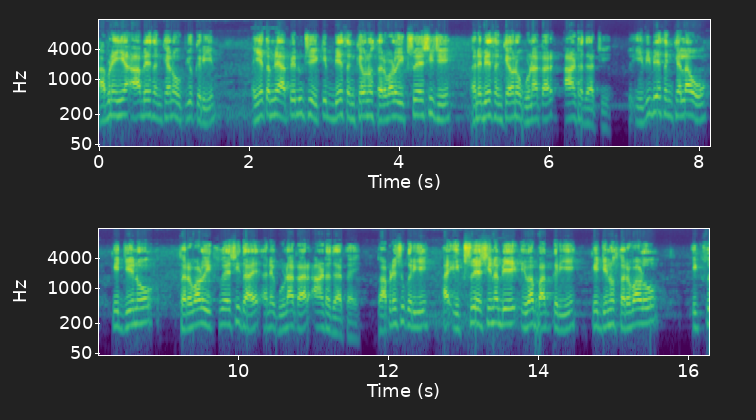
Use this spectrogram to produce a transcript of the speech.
આપણે અહીંયા આ બે સંખ્યાનો ઉપયોગ કરીએ. અહીંયા તમને આપેલું છે કે બે સંખ્યાઓનો સરવાળો એકસો છે અને બે સંખ્યાઓનો ગુણાકાર આઠ છે. તો એવી બે સંખ્યા લાવો કે જેનો સરવાળો એકસો થાય અને ગુણાકાર આઠ થાય. તો આપણે શું કરીએ? આ એકસો એંસીના બે એવા ભાગ કરીએ કે જેનો સરવાળો એકસો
